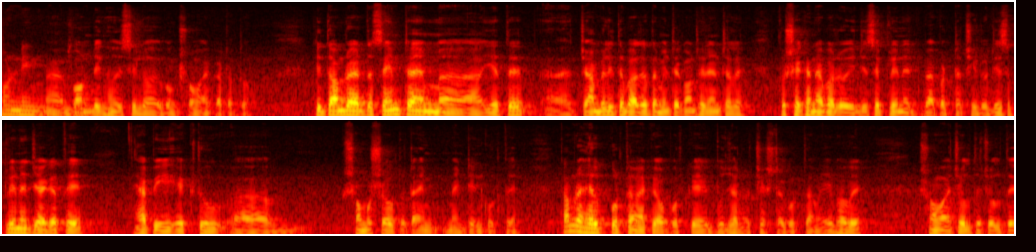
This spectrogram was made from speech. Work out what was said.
বন্ডিং বন্ডিং হয়েছিল এবং সময় কাটাতো। কিন্তু আমরা অ্যাট দ্য সেম টাইম ইয়েতে চাম্বেলিতে বাজাতাম ইন্টারকন্টিনেন্টালে তো সেখানে আবার ওই ডিসিপ্লিনের ব্যাপারটা ছিল। ডিসিপ্লিনের জায়গাতে হ্যাপি একটু সমস্যা হতো টাইম মেনটেন করতে। তো আমরা হেল্প করতাম একে অপরকে বোঝানোর চেষ্টা করতাম। এইভাবে সময় চলতে চলতে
